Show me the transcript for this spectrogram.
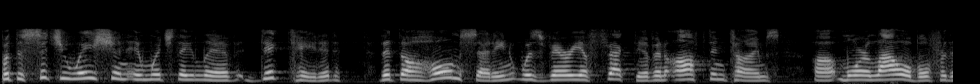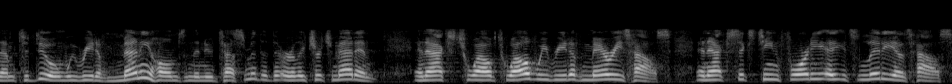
But the situation in which they lived dictated that the home setting was very effective and oftentimes uh, more allowable for them to do. And we read of many homes in the New Testament that the early church met in. In Acts 12 12, we read of Mary's house. In Acts 16 40, it's Lydia's house.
